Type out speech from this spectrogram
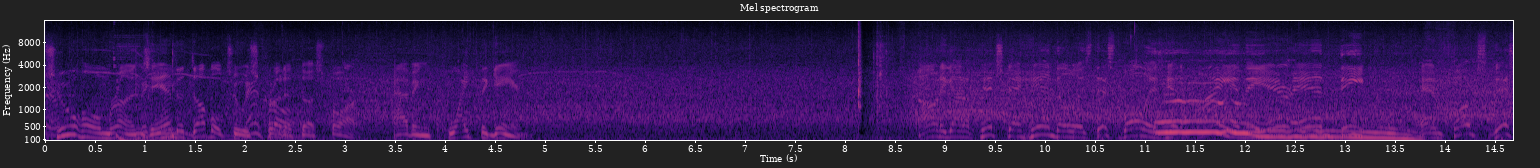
Two home runs and a double to his credit thus far. Having quite the game. Oh, and he got a pitch to handle as this ball is hit high in the air and deep. And folks, this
